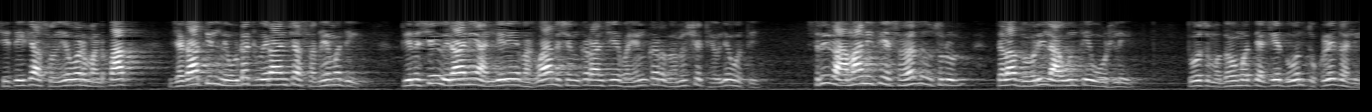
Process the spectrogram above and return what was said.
सीतेच्या सोयीवर मंडपात जगातील निवडक वीरांच्या सभेमध्ये तीनशे वीरांनी आणलेले भगवान शंकरांचे भयंकर धनुष्य ठेवले होते. श्रीरामाने ते सहज उचलून त्याला दोरी लावून ते ओढले. तोच मधोमध त्याचे दोन तुकडे झाले.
